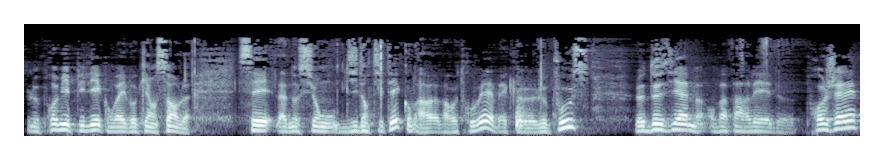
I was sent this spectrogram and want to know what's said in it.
Le premier pilier qu'on va évoquer ensemble, c'est la notion d'identité qu'on va, va, retrouver avec le, le pouce. Le deuxième, on va parler de projet,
